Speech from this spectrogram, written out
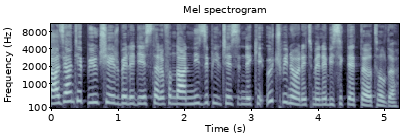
Gaziantep Büyükşehir Belediyesi tarafından Nizip ilçesindeki 3000 öğretmene bisiklet dağıtıldı.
